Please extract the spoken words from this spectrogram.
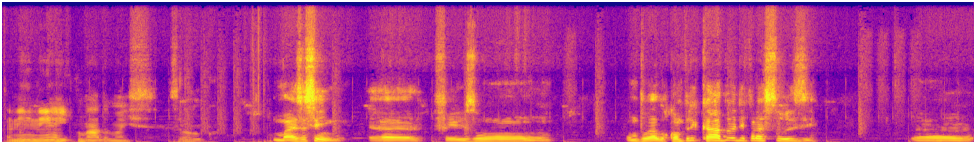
tá nem, nem aí com nada mais. Isso é louco. Mas assim, é, fez um, um duelo complicado ali para Suzy. Uh,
